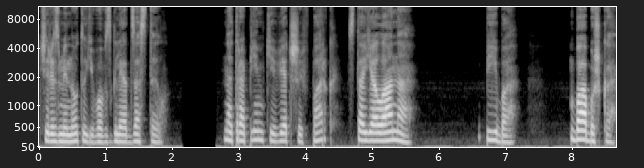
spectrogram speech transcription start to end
Через минуту его взгляд застыл. На тропинке, ведшей в парк, стояла она. Биба. Бабушка.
